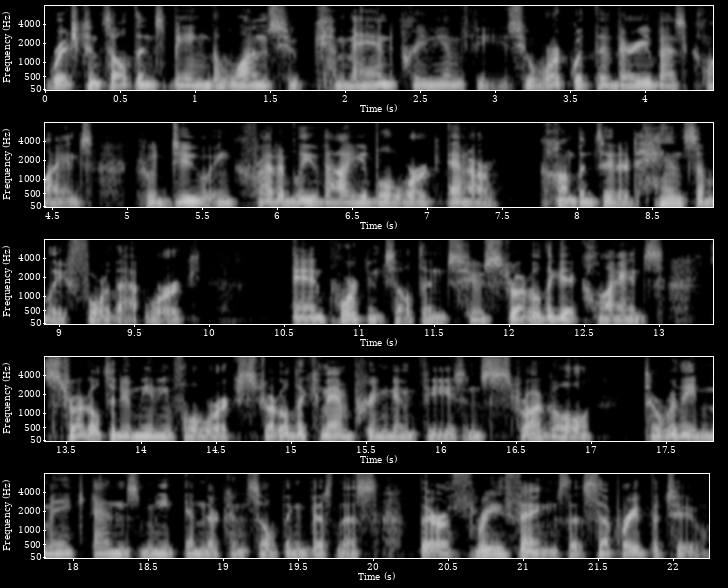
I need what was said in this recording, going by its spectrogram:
Rich consultants being the ones who command premium fees, who work with the very best clients, who do incredibly valuable work and are compensated handsomely for that work. And poor consultants who struggle to get clients, struggle to do meaningful work, struggle to command premium fees, and struggle to really make ends meet in their consulting business. There are three things that separate the two.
